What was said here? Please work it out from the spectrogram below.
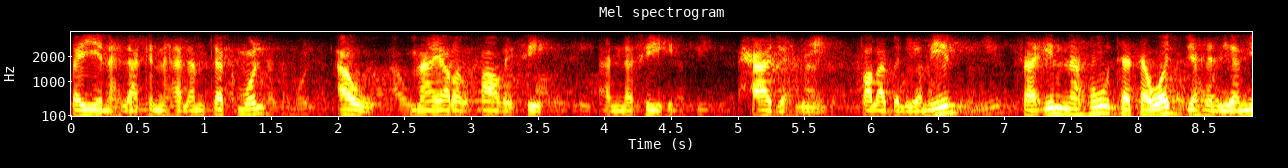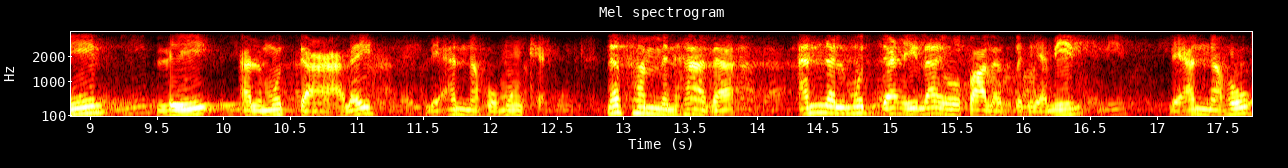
بينة لكنها لم تكمل أو ما يرى القاضي فيه أن فيه حاجة لطلب اليمين فإنه تتوجه اليمين للمدعى عليه لأنه منكر. نفهم من هذا أن المدعي لا يطالب باليمين لأنه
